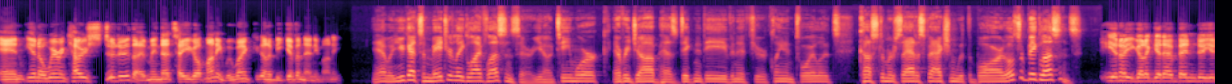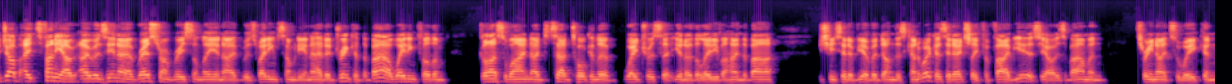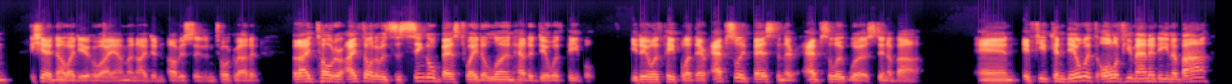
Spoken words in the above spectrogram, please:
And you know we're encouraged to do that. I mean that's how you got money. We weren't going to be given any money yeah, but you got some major league life lessons there. You know, teamwork, every job has dignity, even if you're cleaning toilets, customer satisfaction with the bar. Those are big lessons. You know, you got to get of and do your job. It's funny, I, I was in a restaurant recently and I was waiting for somebody and I had a drink at the bar, waiting for them, glass of wine. I started talking to the waitress, that you know, the lady behind the bar. She said, Have you ever done this kind of work? I said, Actually, for five years. Yeah, I was a barman three nights a week. And she had no idea who I am. And I didn't, obviously, didn't talk about it. But I told her I thought it was the single best way to learn how to deal with people. You deal with people at their absolute best and their absolute worst in a bar. And if you can deal with all of humanity in a bar,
